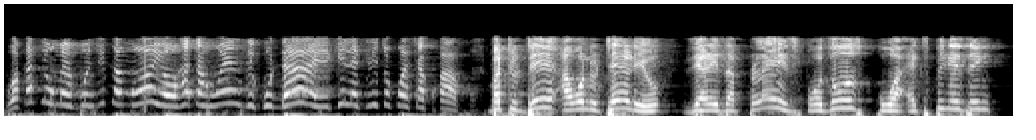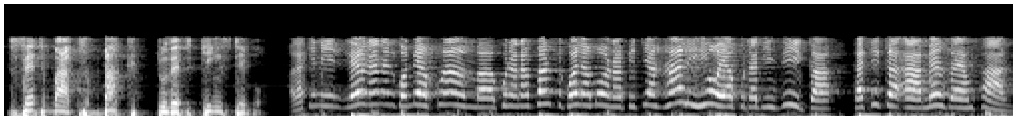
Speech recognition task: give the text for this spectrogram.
wakati umevunjika moyo hata huwezi kudai kile kilichokuwa cha kwako But today, I want to tell you there is a place for those who are experiencing setbacks back to the king's table. lakini leo naenda nikwambia kwamba kuna nafasi kwa wale ambao wanapitia hali hiyo ya kutatizika katika uh, meza ya mfalme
